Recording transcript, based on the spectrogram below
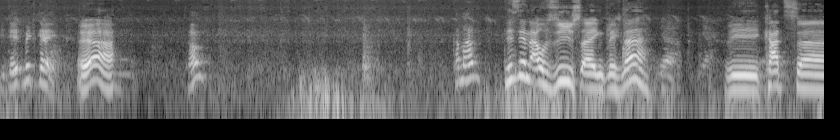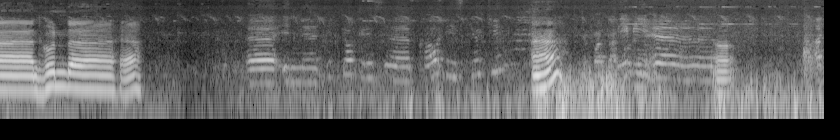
Die geht mitgehen. Ja, Komm. Komm an. die sind auch süß eigentlich, ne? Ja, ja. Wie Katzen, Hunde, ja. Äh, in ist äh, Frau, die ist Türkin. Aha. Baby äh, Ja. hat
